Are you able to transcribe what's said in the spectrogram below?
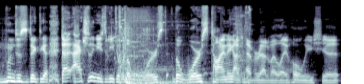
Just stick together. That actually needs to be the worst, the worst timing I've ever had in my life. Holy shit.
